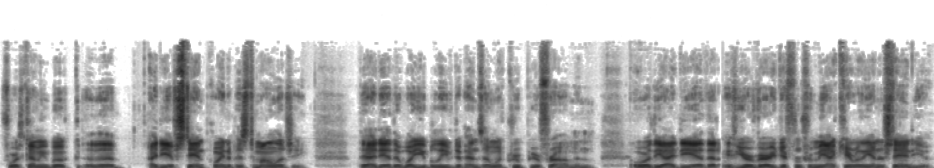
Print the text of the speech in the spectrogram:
forthcoming book uh, the idea of standpoint epistemology, the idea that what you believe depends on what group you're from, and or the idea that if you're very different from me, I can't really understand you.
